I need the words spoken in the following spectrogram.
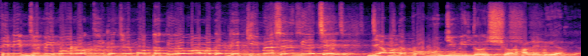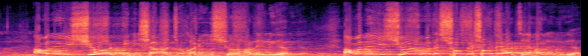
তিনি জেমিমা রদ্রিগেজের মধ্য দিয়েও আমাদেরকে কি মেসেজ দিয়েছে? যে আমাদের প্রভু জীবিত ঈশ্বর। হালেলুয়া। আমাদের ঈশ্বর, তিনি সাহায্যকারী ঈশ্বর। হালেলুয়া। আমাদের ঈশ্বর আমাদের সঙ্গে সঙ্গে আছে, হালেলুয়া।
